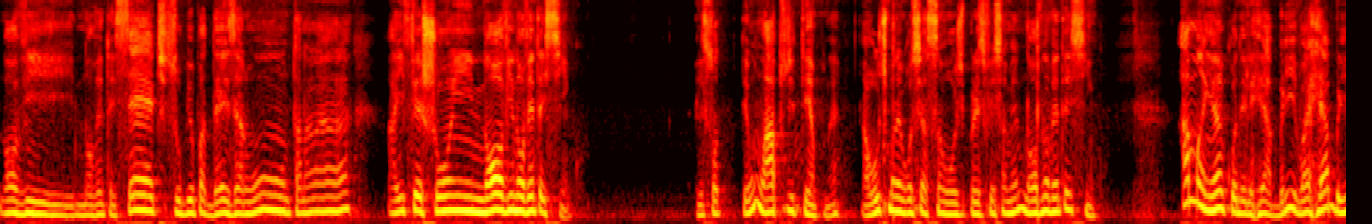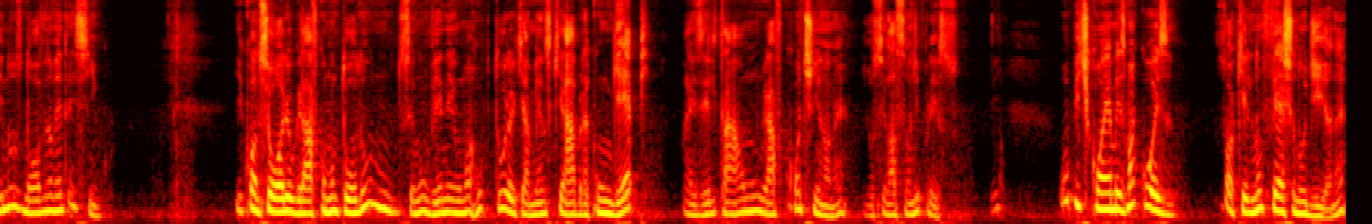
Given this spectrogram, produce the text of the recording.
9,97, subiu para 10,01, tá, aí fechou em 9,95. Ele só tem um lapso de tempo, né? A última negociação hoje para esse fechamento, 9,95. Amanhã, quando ele reabrir, vai reabrir nos 9,95. E quando você olha o gráfico como um todo, você não vê nenhuma ruptura aqui, a menos que abra com um gap, mas ele está um gráfico contínuo, né? De oscilação de preço. O Bitcoin é a mesma coisa, só que ele não fecha no dia, né?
